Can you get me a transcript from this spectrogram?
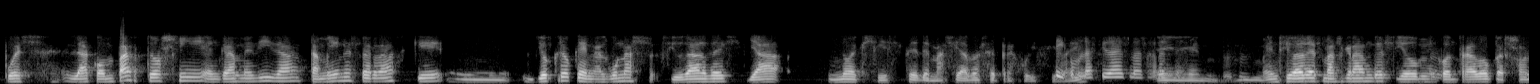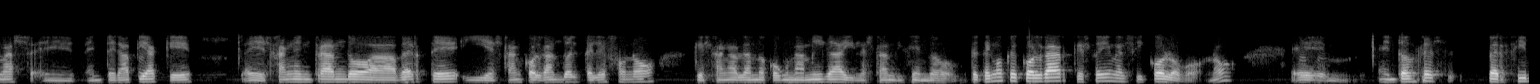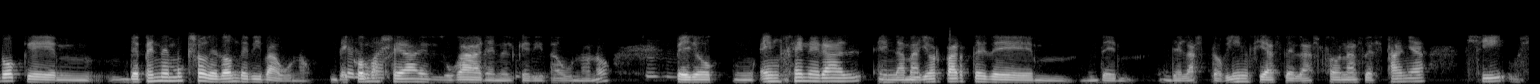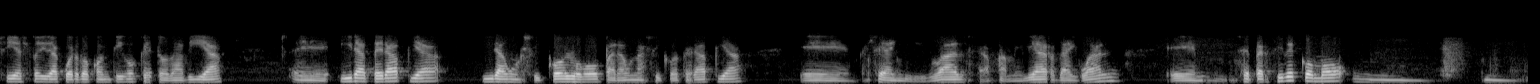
Pues la comparto, sí, en gran medida. También es verdad que mm, yo creo que en algunas ciudades ya no existe demasiado ese prejuicio. Sí, como ¿eh? las ciudades más grandes. Eh, en ciudades más grandes yo me he encontrado personas eh, en terapia que están entrando a verte y están colgando el teléfono, que están hablando con una amiga y le están diciendo, te tengo que colgar que estoy en el psicólogo, ¿no? entonces percibo que mm, depende mucho de dónde viva uno, de cómo sea el lugar en el que viva uno, ¿no? Pero mm, en general, en la mayor parte de, de, las provincias, de las zonas de España, sí, sí estoy de acuerdo contigo que todavía eh, ir a terapia, ir a un psicólogo para una psicoterapia, eh, sea individual, sea familiar, da igual, eh, se percibe como, mm,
